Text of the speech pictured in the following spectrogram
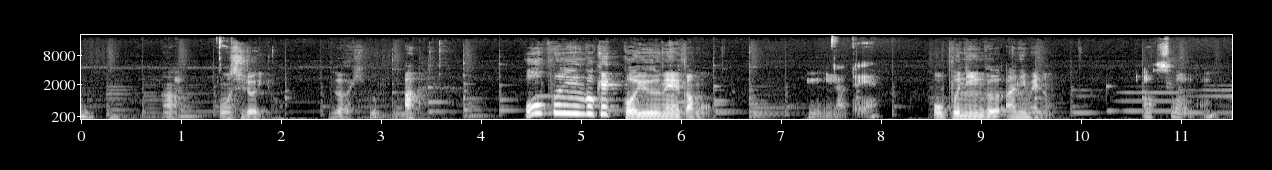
うん。うん、面白いよ、野崎くんも。あ、オープニング結構有名かも。うんなんで？オープニングアニメの。あそうなん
